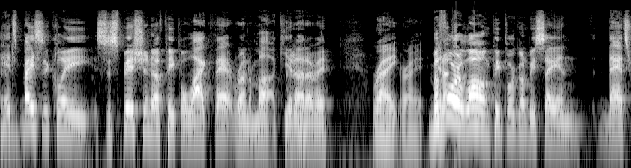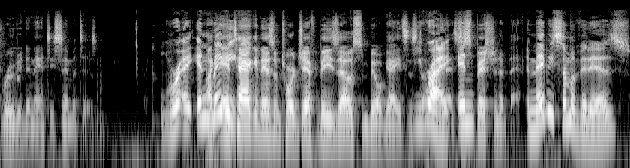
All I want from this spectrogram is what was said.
it's basically suspicion of people like that run amok. You know what I mean? right, right. And I- Before long, people are going to be saying that's rooted in anti-Semitism, right, and like maybe antagonism toward Jeff Bezos and Bill Gates and stuff. Right, like that. and- suspicion of that. and maybe some of it is,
